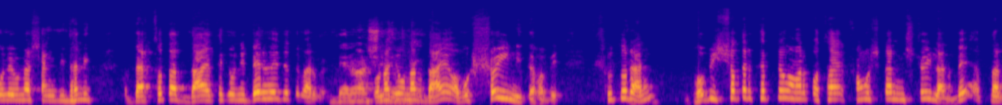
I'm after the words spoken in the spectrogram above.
বলে ওনার সাংবিধানিক ব্যর্থতার দায় থেকে উনি বের হয়ে যেতে পারবেন। ওনাকে ওনার দায় অবশ্যই নিতে হবে। সুতরাং ভবিষ্যতের ক্ষেত্রেও আমার কথা সংস্কার নিশ্চয়ই লাগবে। আপনার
